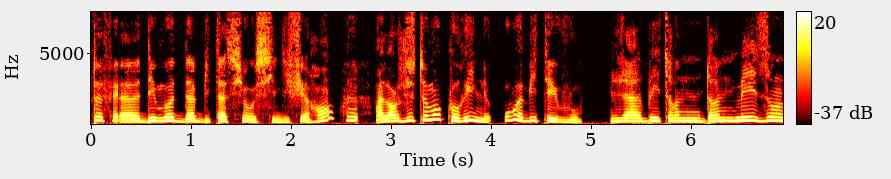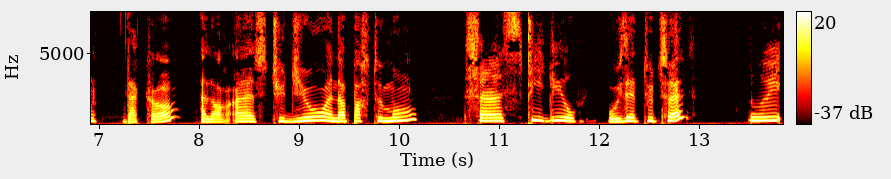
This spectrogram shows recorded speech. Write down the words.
Tout à fait. euh, des modes d'habitation aussi différents. Mm. Alors justement, Corinne, où habitez-vous? J'habite dans une maison. D'accord. Alors un studio, un appartement? C'est un studio. Vous êtes toute seule? Oui,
